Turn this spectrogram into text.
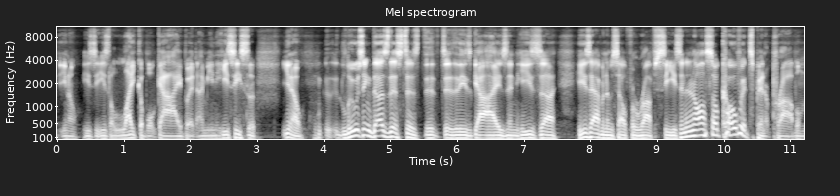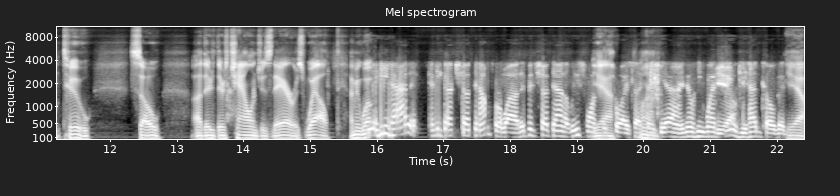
you know he's he's a likable guy, but I mean he's he's a, you know losing does this to, to, to these guys, and he's uh, he's having himself a rough season, and also COVID's been a problem too. So uh, there's there's challenges there as well. I mean, what yeah, he had it and he got shut down for a while. They've been shut down at least once yeah. or twice, I think. Yeah, I know he went yeah. through. He had COVID. Yeah,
